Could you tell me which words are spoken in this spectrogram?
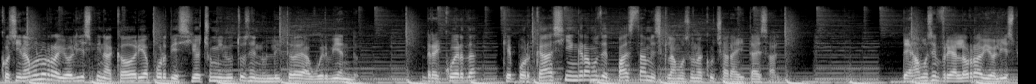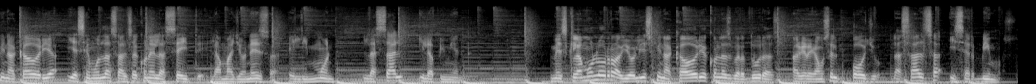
cocinamos los ravioli y espinaca doria por 18 minutos en un litro de agua hirviendo. Recuerda que por cada 100 gramos de pasta mezclamos una cucharadita de sal. Dejamos enfriar los ravioli y espinaca doria y hacemos la salsa con el aceite, la mayonesa, el limón, la sal y la pimienta. Mezclamos los ravioli y espinaca doria con las verduras, agregamos el pollo, la salsa y servimos.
